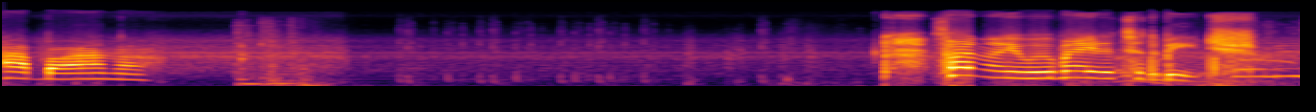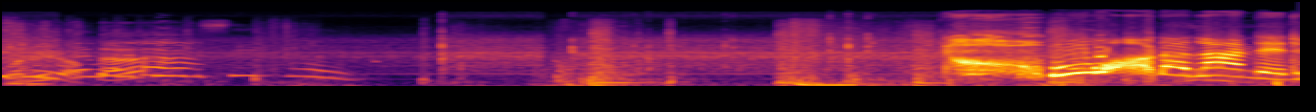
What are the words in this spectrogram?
Capracabana. Finally, we made it to the beach. What? I landed.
